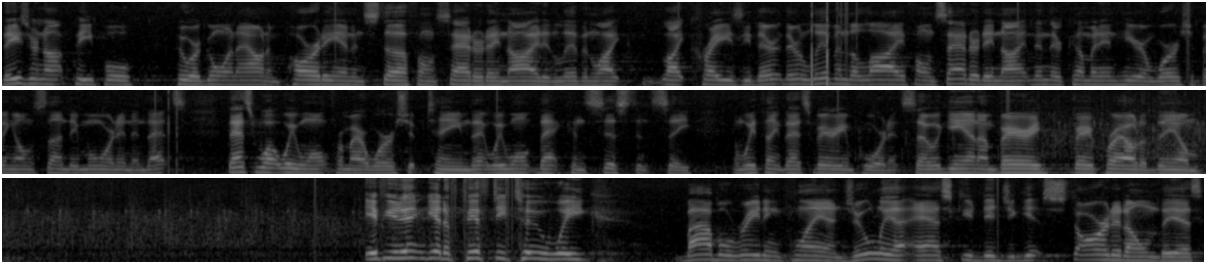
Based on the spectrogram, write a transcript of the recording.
these are not people who are going out and partying and stuff on Saturday night and living like like crazy. They're, they're living the life on Saturday night, and then they're coming in here and worshiping on Sunday morning. And that's, that's what we want from our worship team, that we want that consistency. And we think that's very important. So, again, I'm very, very proud of them. If you didn't get a 52 week Bible reading plan. Julia asked you, Did you get started on this?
